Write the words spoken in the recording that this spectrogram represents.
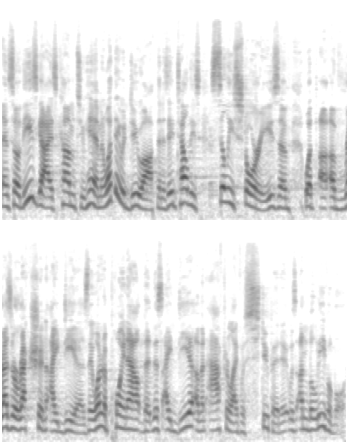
And so these guys come to him, and what they would do often is they'd tell these silly stories of, what, uh, of resurrection ideas. They wanted to point out that this idea of an afterlife was stupid, it was unbelievable.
